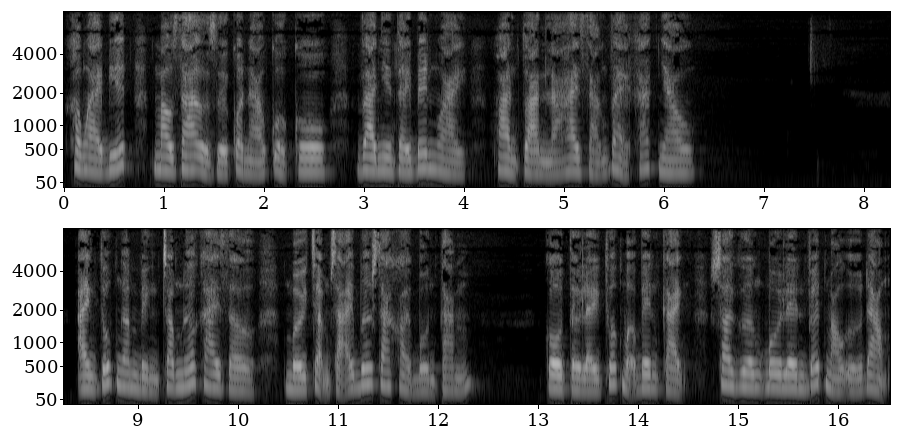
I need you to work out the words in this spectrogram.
không ai biết màu da ở dưới quần áo của cô và nhìn thấy bên ngoài hoàn toàn là hai dáng vẻ khác nhau. Anh Túc ngâm bình trong nước 2 giờ mới chậm rãi bước ra khỏi bồn tắm. Cô tới lấy thuốc mỡ bên cạnh, soi gương bôi lên vết máu ứ động.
